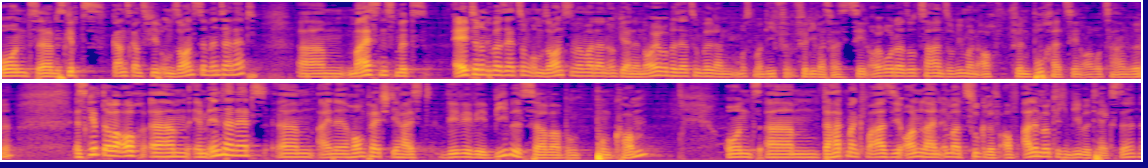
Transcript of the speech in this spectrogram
Und äh, das gibt's ganz, ganz viel umsonst im Internet. Ähm, meistens mit älteren Übersetzungen umsonst. Und wenn man dann irgendwie eine neuere Übersetzung will, dann muss man die für, für die, was weiß ich, 10 Euro oder so zahlen, so wie man auch für ein Buch halt 10 Euro zahlen würde. Es gibt aber auch ähm, im Internet ähm, eine Homepage, die heißt www.bibelserver.com. Und ähm, da hat man quasi online immer Zugriff auf alle möglichen Bibeltexte.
